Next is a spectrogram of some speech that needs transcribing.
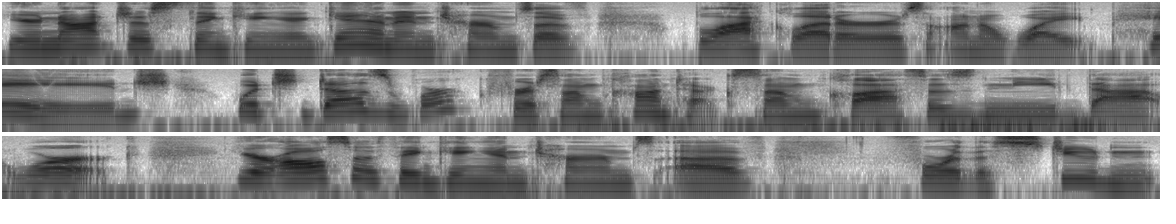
you're not just thinking again in terms of black letters on a white page, which does work for some contexts. Some classes need that work. You're also thinking in terms of for the student,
